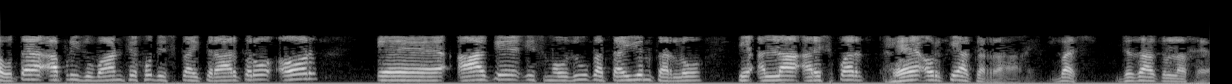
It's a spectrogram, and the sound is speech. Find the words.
ہوتا ہے، اپنی زبان سے خود اس کا اقرار کرو اور آ کے اس موضوع کا تعین کر لو کہ اللہ عرش پر ہے اور کیا کر رہا ہے۔ بس۔ جزاک اللہ خیر۔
